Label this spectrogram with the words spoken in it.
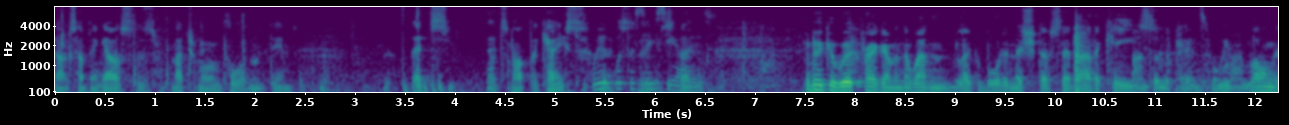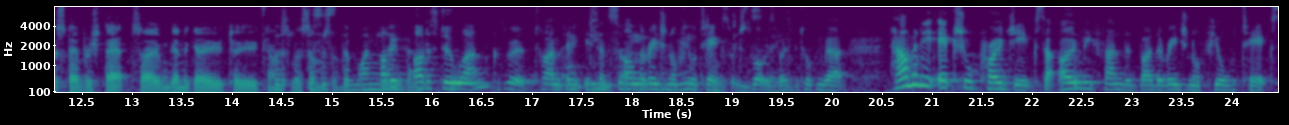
about something else that's much more important, then that's, that's not the case. Work with the It's- it's the CCOs. Panuku work program and the one local board initiatives that are the keys. Funds and the and We've long established that, so I'm going to go to councillor Simpson. This is Simpson. the one I'll, be. I'll just do one, because we're at time High essence, on the regional fuel tax, which is what we're supposed to be talking about. How many actual projects are only funded by the regional fuel tax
